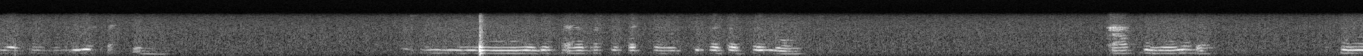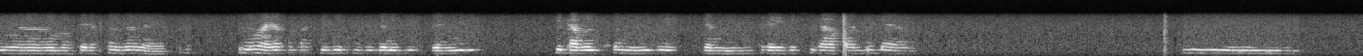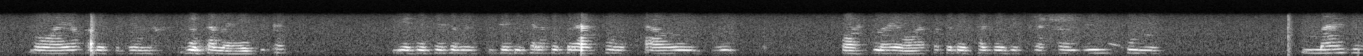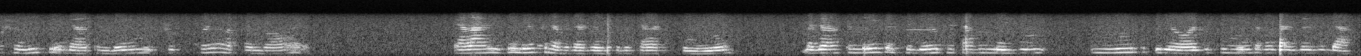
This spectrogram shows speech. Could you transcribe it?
e eu tenho duas pacientes. E me deixaram com a sensação de que o plantão bom. A segunda tinha uma alteração no elétron, que não era compatível com os exames de sangue que estavam disponíveis para mim para investigar o quadro dela. E, bom, aí eu acabei fazendo junta médica e a gente resolveu sugerir que ela procurasse um hospital de porte maior para poder fazer investigação de químio. Mas o que foi muito legal também foi que quando ela foi embora, ela entendeu que na verdade não sabia que ela tinha, mas ela também percebeu que estava mesmo muito curiosa e com muita vontade de ajudar.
